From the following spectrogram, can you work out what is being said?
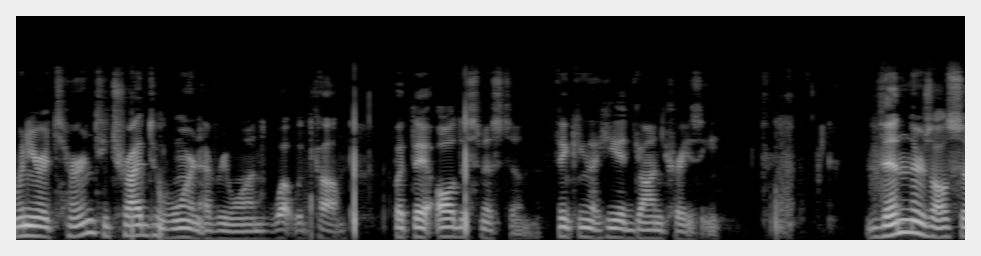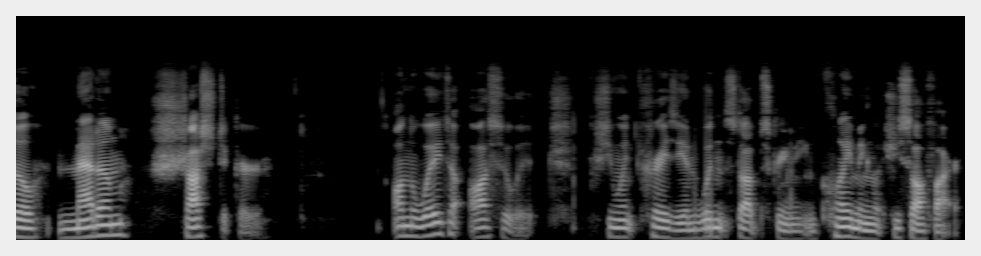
When he returned, he tried to warn everyone what would come, but they all dismissed him, thinking that he had gone crazy. Then there's also Madame Shashtiker. On the way to Auschwitz, she went crazy and wouldn't stop screaming, claiming that she saw fire,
